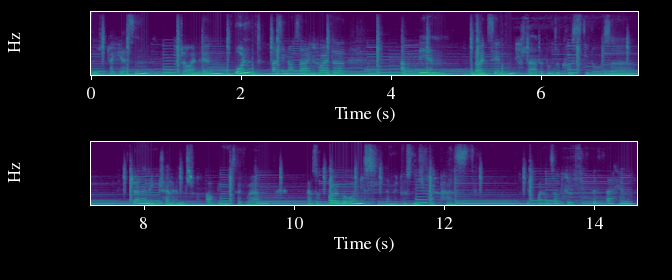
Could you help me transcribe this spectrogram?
nicht vergessen, join in. Und was ich noch sagen wollte, ab dem 19. startet unsere kostenlose Journaling Challenge auf Instagram. Also folge uns, damit du es nicht verpasst. Wir freuen uns auf dich. Bis dahin.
